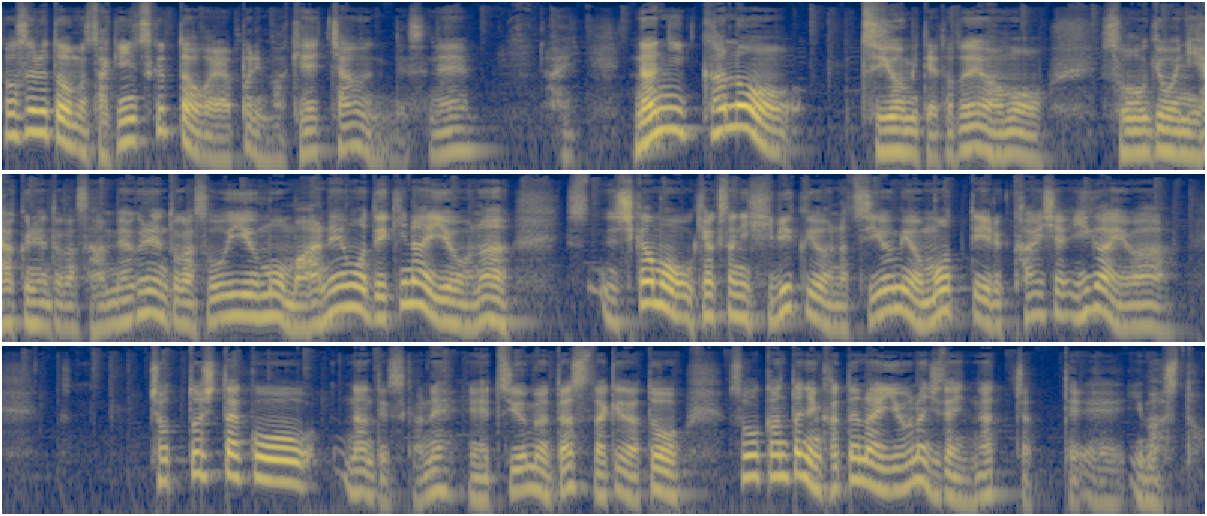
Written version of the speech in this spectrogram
そうするともう先に作った方がやっぱり負けちゃうんですね。はい、何かの強みって例えばもう創業200年とか300年とかそういうもう真似もできないようなしかもお客さんに響くような強みを持っている会社以外はちょっとしたこう何ですかね、え、強みを出すだけだとそう簡単に勝てないような時代になっちゃって、え、いますと。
